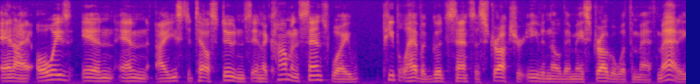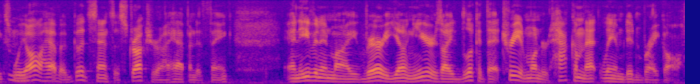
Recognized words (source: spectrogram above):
And I always in and I used to tell students in a common sense way, people have a good sense of structure, even though they may struggle with the mathematics. Mm-hmm. We all have a good sense of structure, I happen to think. And even in my very young years, I'd look at that tree and wondered how come that limb didn't break off.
